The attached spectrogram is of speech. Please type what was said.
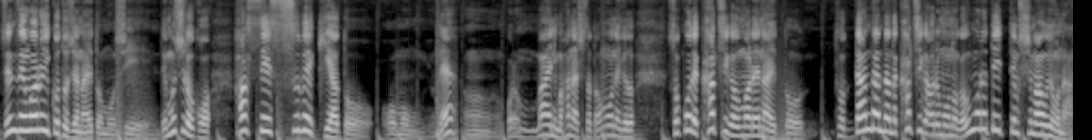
全然悪いことじゃないと思うしでむしろこう発生すべきやと思うんよね、うん、これ前にも話したと思うねんけどそこで価値が生まれないととだんだんだんだん価値があるものが埋もれていってしまうような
